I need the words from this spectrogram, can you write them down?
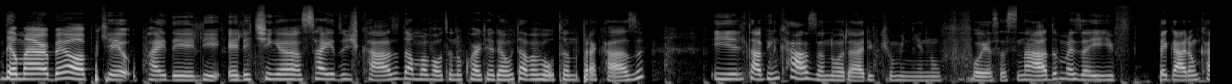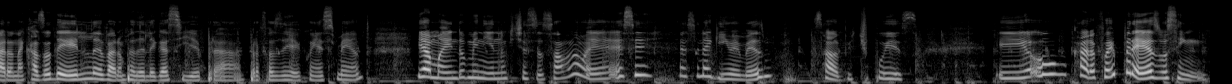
Deu maior BO, porque o pai dele, ele tinha saído de casa, dar uma volta no quarteirão e tava voltando pra casa. E ele tava em casa no horário que o menino foi assassinado, mas aí pegaram o cara na casa dele, levaram pra delegacia pra fazer reconhecimento. E a mãe do menino que tinha sido assassinado, não, é esse, esse neguinho aí mesmo, sabe? Tipo isso. E o cara foi preso, assim,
